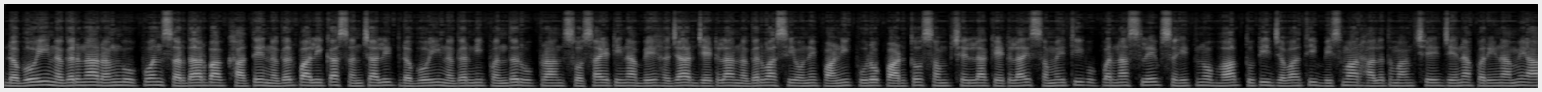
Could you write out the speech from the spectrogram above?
ડભોઈ નગરના રંગ ઉપવન સરદારબાગ ખાતે નગરપાલિકા સંચાલિત ડભોઈ નગરની પંદર ઉપરાંત સોસાયટીના બે હજાર જેટલા નગરવાસીઓને પાણી પૂરો પાડતો સંપ છેલ્લા કેટલાય સમયથી ઉપરના સ્લેબ સહિતનો ભાગ તૂટી જવાથી બિસ્માર હાલતમાં છે, જેના પરિણામે આ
